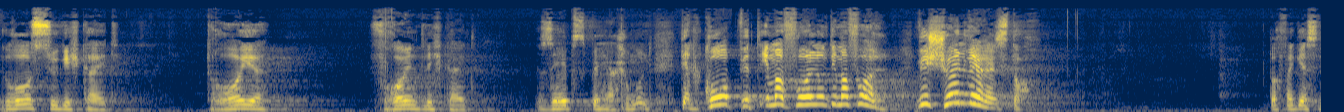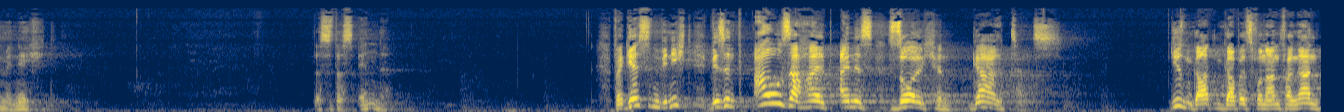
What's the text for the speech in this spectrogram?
Großzügigkeit, Treue, Freundlichkeit, Selbstbeherrschung. Und der Korb wird immer voll und immer voll. Wie schön wäre es doch. Doch vergessen wir nicht, das ist das Ende. Vergessen wir nicht, wir sind außerhalb eines solchen Gartens. Diesen Garten gab es von Anfang an.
